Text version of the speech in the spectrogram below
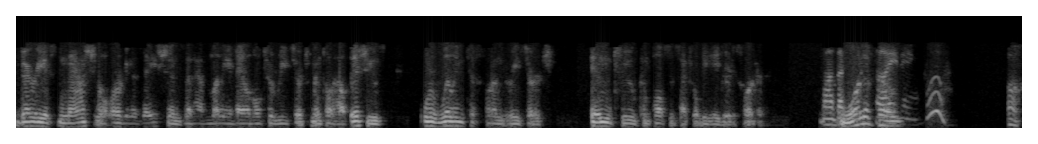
various national organizations that have money available to research mental health issues were willing to fund research into compulsive sexual behavior disorder. Wow, that's One exciting. Of those, oh,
